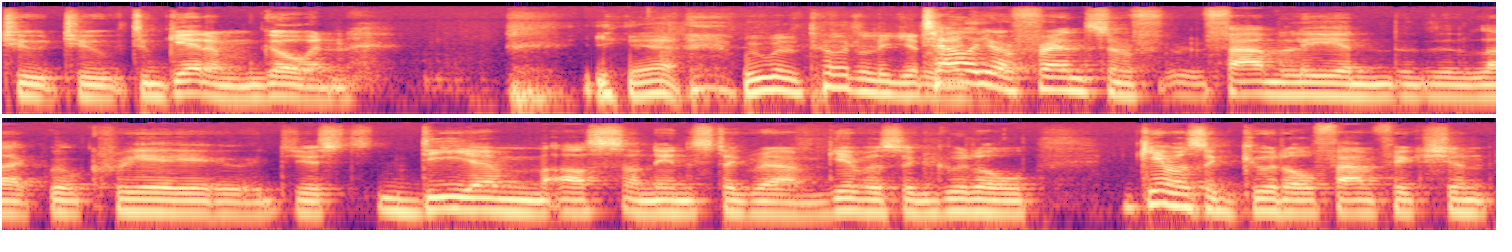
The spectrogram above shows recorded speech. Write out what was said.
to to to get them going. Yeah, we will totally get. Tell like, your friends and f- family, and like we'll create. Just DM us on Instagram. Give us a good old, give us a good old fan fiction.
